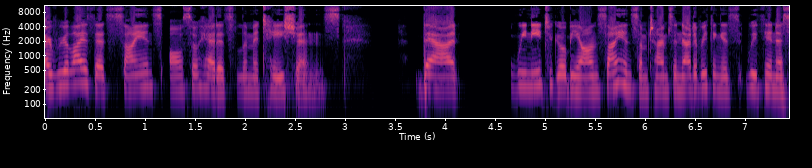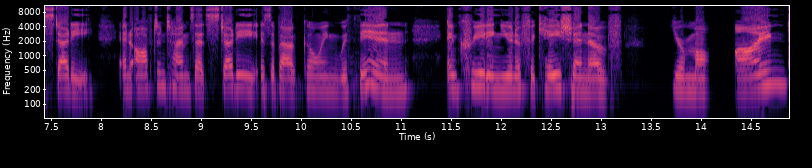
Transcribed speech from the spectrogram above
I realized that science also had its limitations, that we need to go beyond science sometimes, and not everything is within a study. And oftentimes, that study is about going within and creating unification of your mind,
